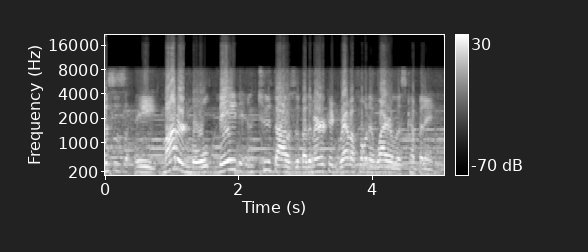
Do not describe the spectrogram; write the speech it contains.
This is a modern mold made in 2000 by the American Gramophone and Wireless Company.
